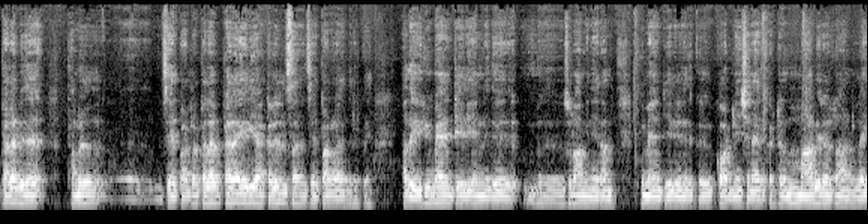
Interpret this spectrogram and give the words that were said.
பலவித தமிழ் அஹ், செயற்பாட்டாளர் பல பல ஏரியாக்களில் ச- செயற்பாட்டாளராக இருந்திருக்கிறேன் அது ஹியூமனிடேரியன் இது சுனாமி நேரம் ஹியூமனிடேரியன் இதுக்கு கோஆர்டினேஷனாக இருக்கட்டும் மாவீரர் நாளை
